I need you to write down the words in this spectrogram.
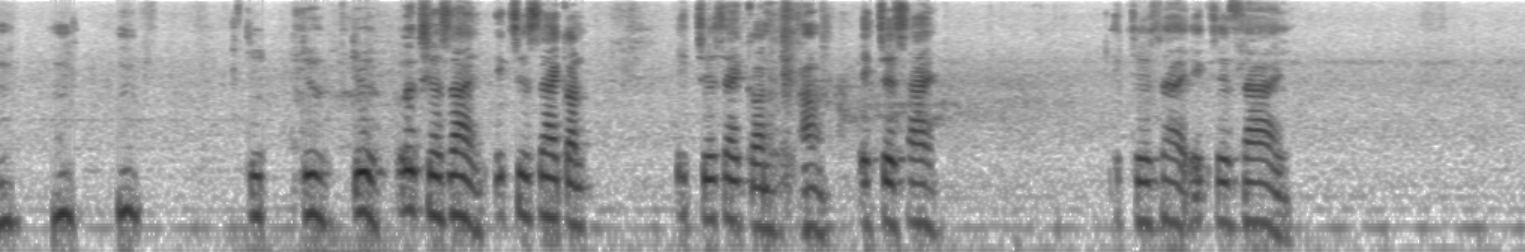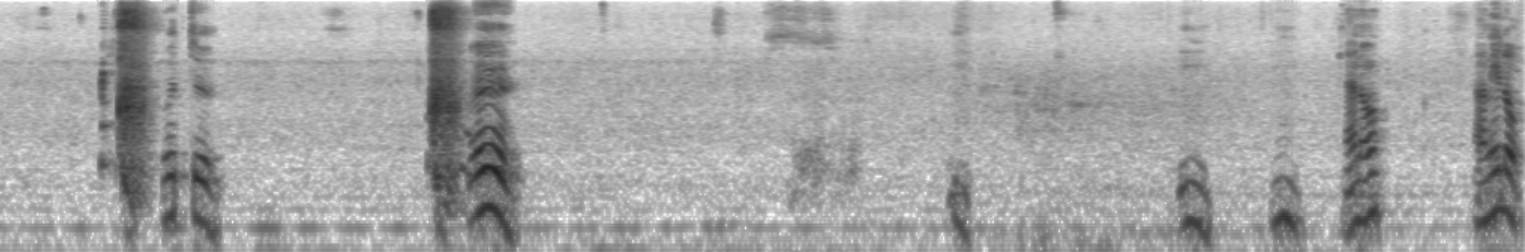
หืมหืมหืมจืดจืดจืดเอ็กซ์เชอร์ไซส์เอ็กซ์เชอร์ไซส์ก่อนเอ็กซ์เชอร์ไซส์ก่อนอ้าวเอ็กซ์เชอร์ไซส์เอ็กซ์เชอร์ไซส์เอ็กซ์ไซส์วัดจืด เอออืมอืมนะหนูทางนี้ลูก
